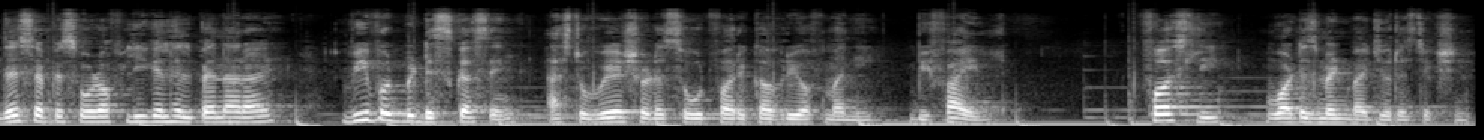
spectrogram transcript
In this episode of Legal Help NRI, we would be discussing as to where should a suit for recovery of money be filed. Firstly, what is meant by jurisdiction?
